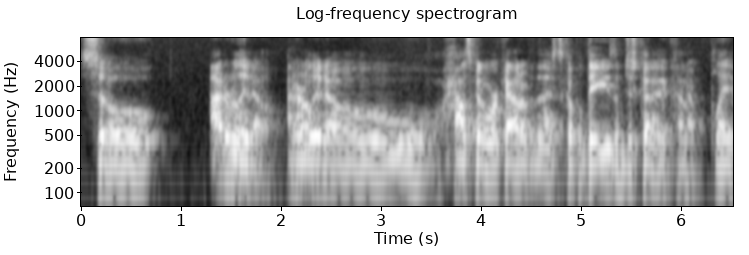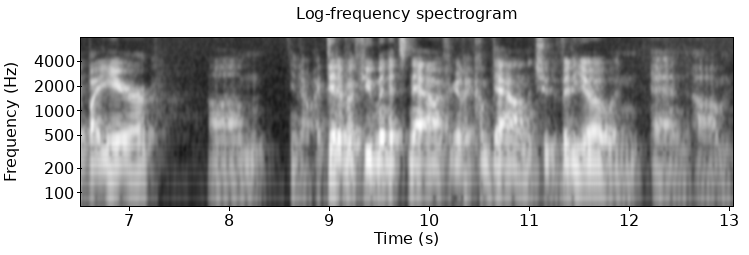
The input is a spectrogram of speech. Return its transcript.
So I don't really know. I don't really know how it's going to work out over the next couple days. I'm just going to kind of play it by ear. Um, you know, I did have a few minutes now. I figured I'd come down and shoot a video and, and um,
